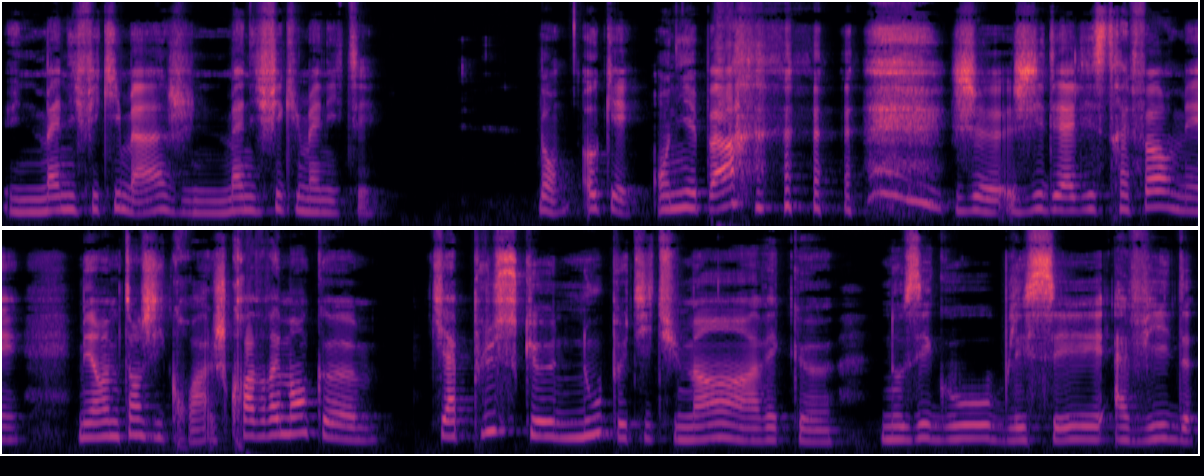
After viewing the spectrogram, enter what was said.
une magnifique image, une magnifique humanité. Bon, ok, on n'y est pas. j'idéalise très fort, mais, mais en même temps, j'y crois. Je crois vraiment que, qu'il y a plus que nous, petits humains, avec euh, nos égaux blessés, avides,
